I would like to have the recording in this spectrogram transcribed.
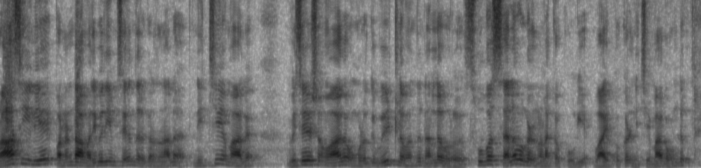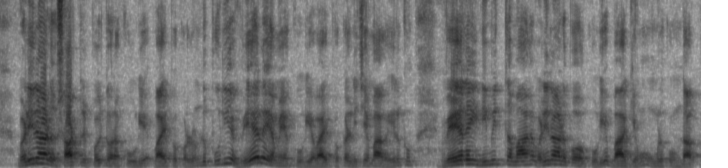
ராசியிலேயே பன்னெண்டாம் அதிபதியும் சேர்ந்து இருக்கிறதுனால நிச்சயமாக விசேஷமாக உங்களுக்கு வீட்டில் வந்து நல்ல ஒரு சுப செலவுகள் நடக்கக்கூடிய வாய்ப்புகள் நிச்சயமாக உண்டு. வெளிநாடு ஷார்ட் ட்ரிப் போயிட்டு வரக்கூடிய வாய்ப்புகள் உண்டு. புதிய வேலை அமையக்கூடிய வாய்ப்புகள் நிச்சயமாக இருக்கும். வேலை நிமித்தமாக வெளிநாடு போகக்கூடிய பாக்கியமும் உங்களுக்கு உண்டாகும்.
